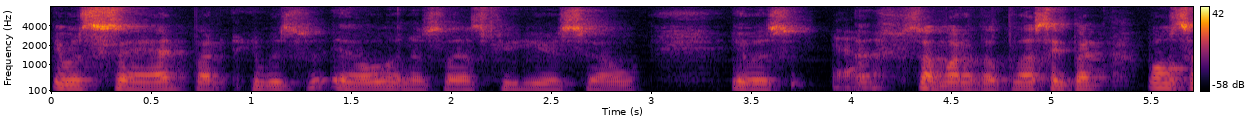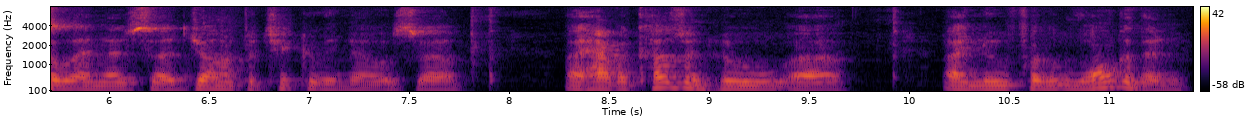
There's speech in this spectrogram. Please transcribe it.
it was sad, but he was ill in his last few years. So it was Yeah. somewhat of a blessing. But also, and as uh, John particularly knows, uh, I have a cousin who uh, I knew for longer than,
